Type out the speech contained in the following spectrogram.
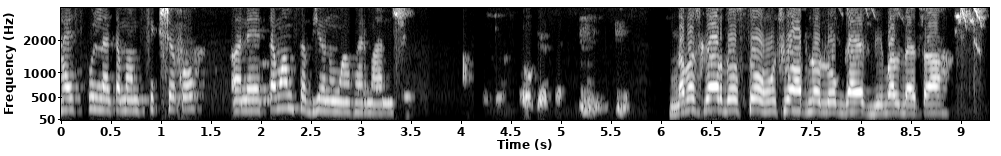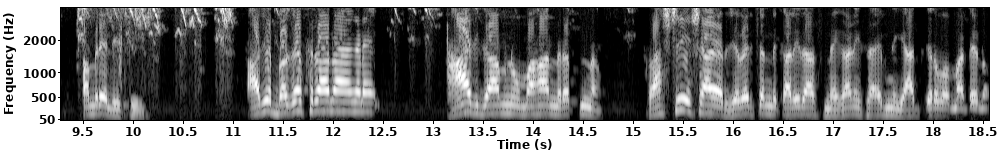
હાઈસ્કૂલના તમામ શિક્ષકો અને તમામ સભ્યોનો આભાર માનું છું. નમસ્કાર દોસ્તો, હું છું આપનો લોકગાયક વિમલ મહેતા, અમરેલીથી. આજે બગસરાના આંગણે આજ ગામનું મહાન રત્ન રાષ્ટ્રીય શાયર ઝવેરચંદ કાલિદાસ મેઘાણી સાહેબને યાદ કરવા માટેનો.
